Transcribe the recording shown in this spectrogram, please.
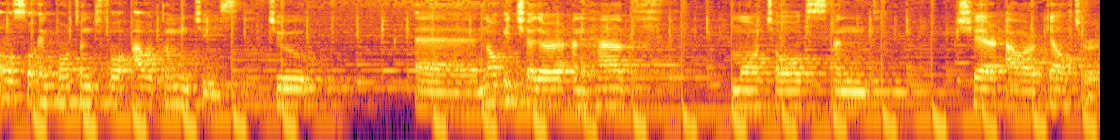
also important for our communities to uh, know each other and have more talks and share our culture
